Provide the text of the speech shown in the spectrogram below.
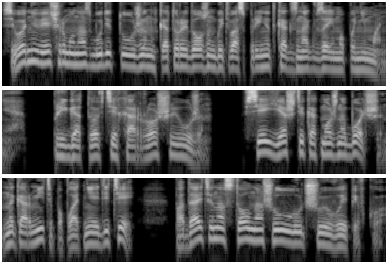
Сегодня вечером у нас будет ужин, который должен быть воспринят как знак взаимопонимания. Приготовьте хороший ужин. Все ешьте как можно больше, накормите поплотнее детей. Подайте на стол нашу лучшую выпивку.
